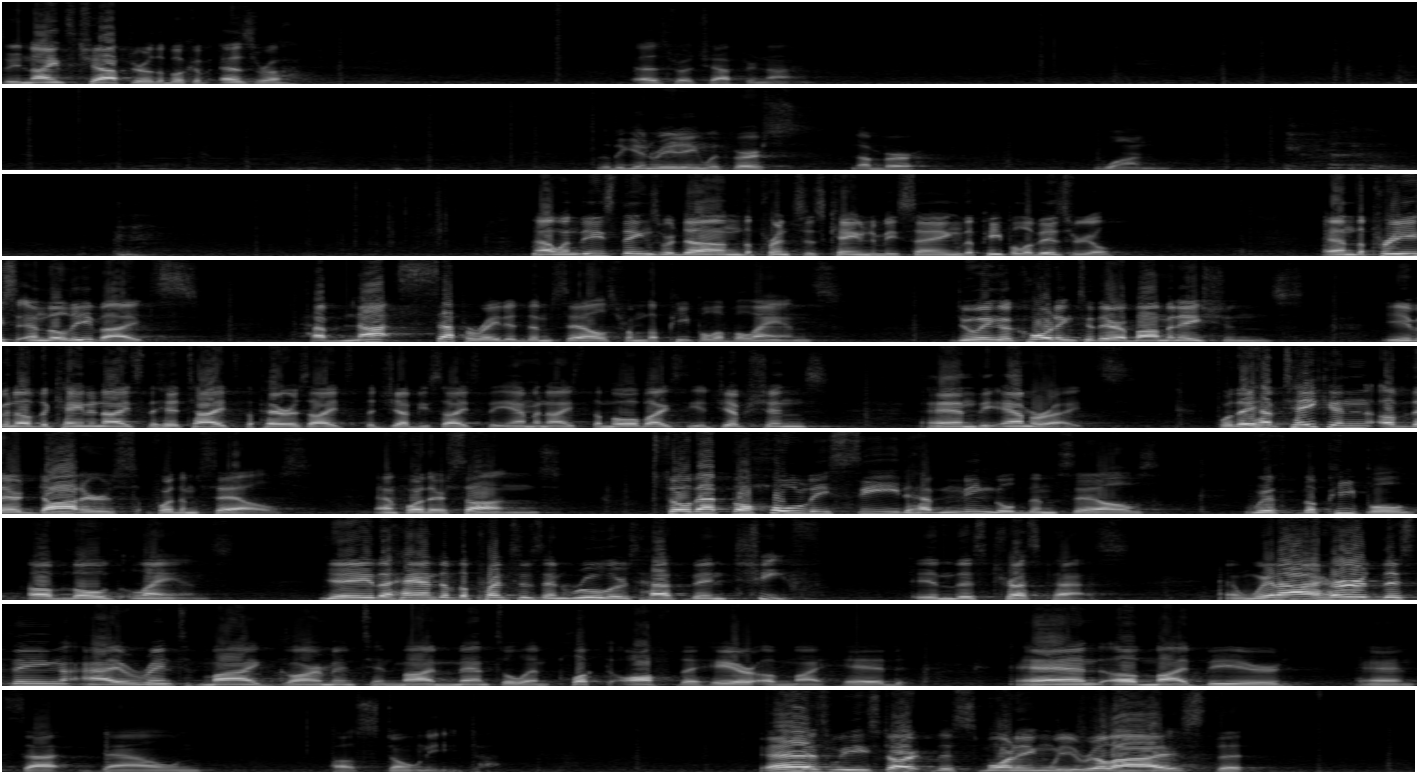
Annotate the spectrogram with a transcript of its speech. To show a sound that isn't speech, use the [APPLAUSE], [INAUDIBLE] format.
the ninth chapter of the book of Ezra. Ezra chapter 9. We'll begin reading with verse number 1. [CLEARS THROAT] Now, when these things were done, the princes came to me, saying, The people of Israel and the priests and the Levites have not separated themselves from the people of the lands, doing according to their abominations, even of the Canaanites, the Hittites, the Perizzites, the Jebusites, the Ammonites, the Moabites, the Egyptians, and the Amorites. For they have taken of their daughters for themselves and for their sons so that the holy seed have mingled themselves with the people of those lands. Yea, the hand of the princes and rulers hath been chief in this trespass. And when I heard this thing, I rent my garment and my mantle and plucked off the hair of my head and of my beard and sat down astonied. As we start this morning, we realize that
